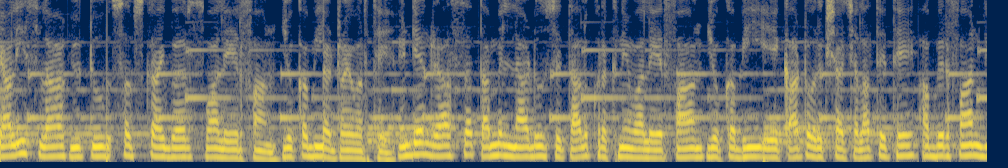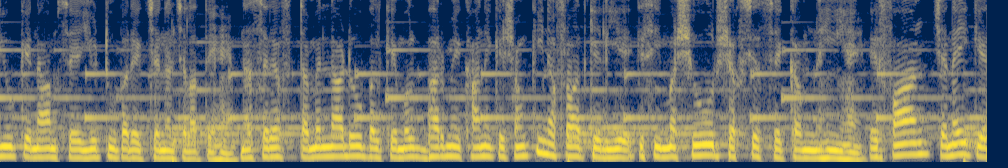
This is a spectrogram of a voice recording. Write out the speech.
चालीस लाख यूट्यूब सब्सक्राइबर्स वाले इरफान, जो कभी ड्राइवर थे। इंडियन रियासत तमिलनाडु से ताल्लुक रखने वाले इरफान, जो कभी एक ऑटो रिक्शा चलाते थे, अब इरफान व्यू के नाम से यूट्यूब पर एक चैनल चलाते हैं। न सिर्फ़ तमिलनाडु, बल्कि मुल्क भर में खाने के शौकीन अफराद के लिए किसी मशहूर शख्सियत से कम नहीं है। इरफान चेन्नई के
